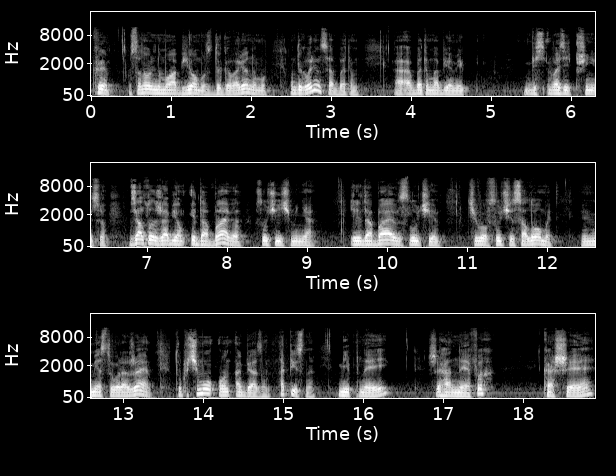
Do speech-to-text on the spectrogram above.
к установленному объему, с договоренному, он договорился об этом, а, об этом объеме возить пшеницу, взял тот же объем и добавил в случае ячменя, или добавил в случае чего, в случае соломы вместо урожая, то почему он обязан? Написано «Мипней, шаганефах, каше,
